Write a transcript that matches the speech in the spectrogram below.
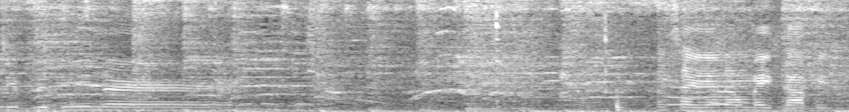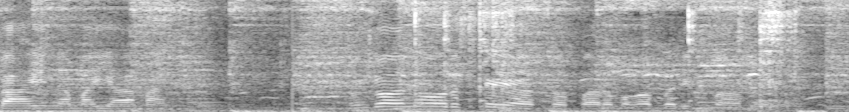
Libre dinner! Ang saya ng may kapitbahay na mayaman. Hanggang ano oras kaya to para makabalik mamaya?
